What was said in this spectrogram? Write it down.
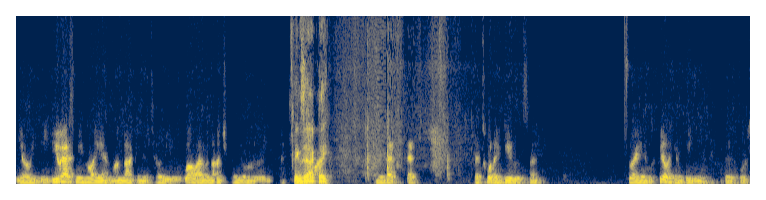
you know, you ask me who I am, I'm not going to tell you, well, I'm an entrepreneur. And, Exactly. I mean, that's that's that's what I do. It's not who I am. I feel like I'm beating a dead horse,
